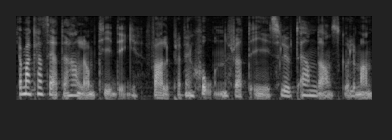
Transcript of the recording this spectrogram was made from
ja, man kan säga att det handlar om tidig fallprevention. För att i slutändan skulle man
